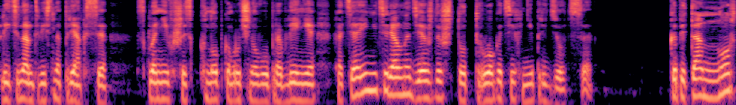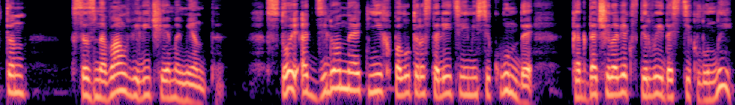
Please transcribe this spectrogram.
Лейтенант весь напрягся, склонившись к кнопкам ручного управления, хотя и не терял надежды, что трогать их не придется. Капитан Нортон сознавал величие момента. С той отделенной от них полутора столетиями секунды, когда человек впервые достиг Луны,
